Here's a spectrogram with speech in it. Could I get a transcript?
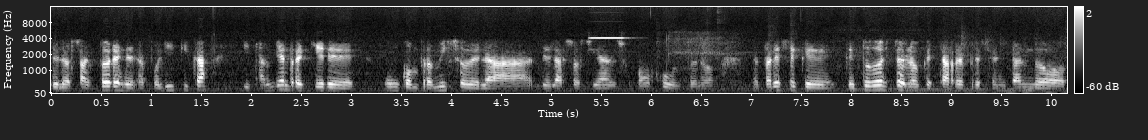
de los actores de la política y también requiere un compromiso de la, de la sociedad en su conjunto. ¿no? Me parece que, que todo esto es lo que está representando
